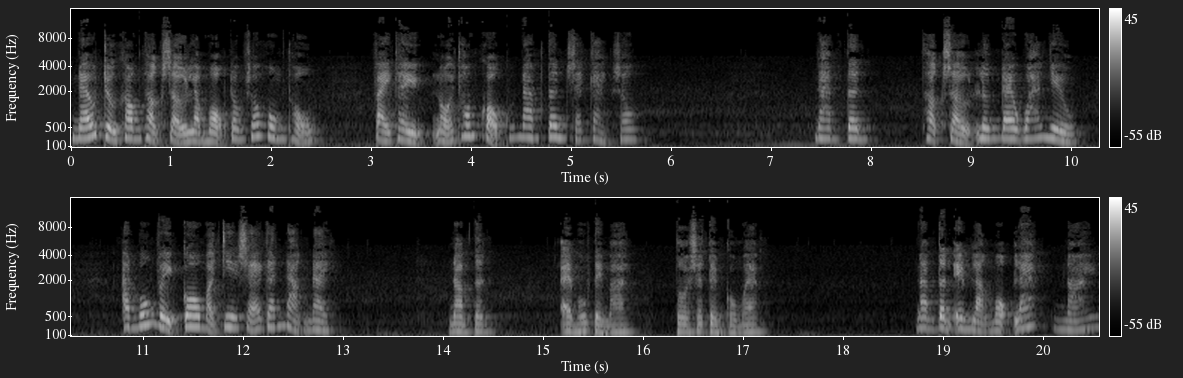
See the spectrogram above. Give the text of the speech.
Nếu trường không thật sự là một trong số hung thủ vậy thì nỗi thống khổ của nam tinh sẽ càng sâu. Nam tinh thật sự lưng đeo quá nhiều. Anh muốn vì cô mà chia sẻ gánh nặng này. Nam tinh em muốn tìm ai? Tôi sẽ tìm cùng em. Nam tinh im lặng một lát nói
